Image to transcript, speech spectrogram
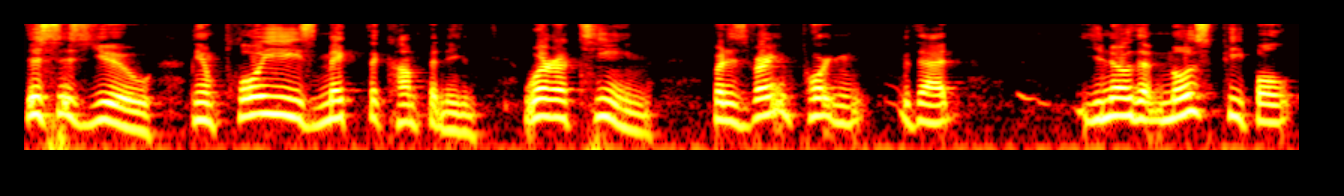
This is you. The employees make the company. We're a team. But it's very important that you know that most people,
